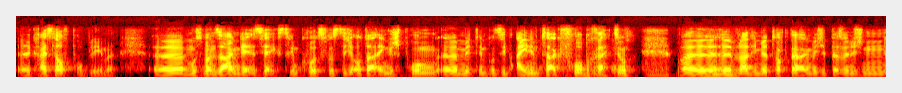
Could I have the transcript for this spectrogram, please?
äh, Kreislaufprobleme. Äh, muss man sagen, der ist ja extrem kurzfristig auch da eingesprungen, mit im Prinzip einem Tag Vorbereitung, weil mhm. Wladimir Tok da irgendwelche persönlichen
